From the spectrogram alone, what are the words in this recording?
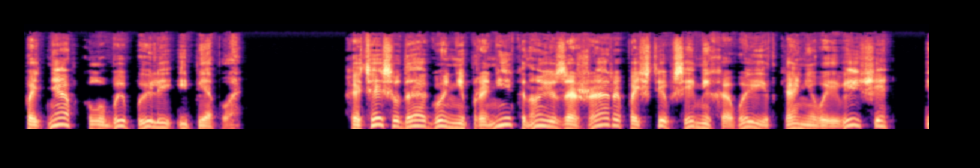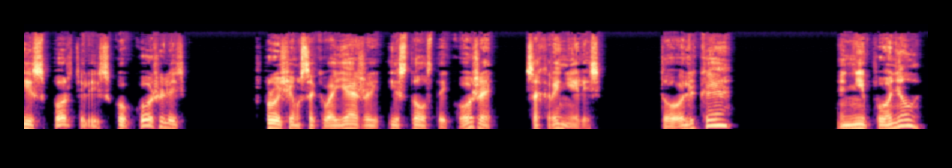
подняв клубы пыли и пепла. Хотя сюда огонь не проник, но из-за жара почти все меховые и тканевые вещи испортились, скукожились. Впрочем, саквояжи из толстой кожи сохранились. Только... «Не понял», —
